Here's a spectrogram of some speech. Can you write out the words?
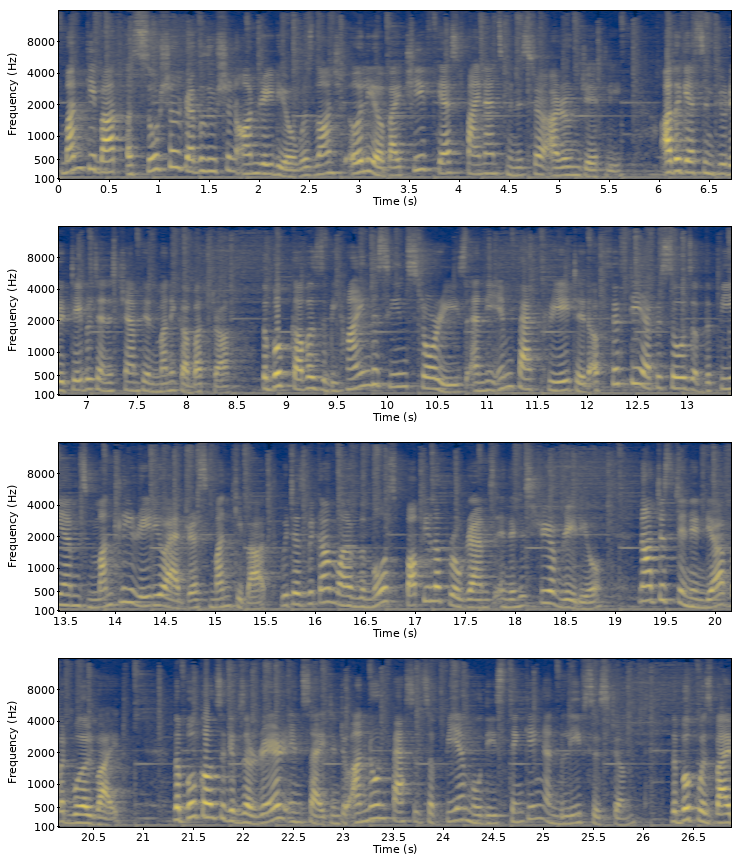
Mann Ki Baat, a social revolution on radio, was launched earlier by Chief Guest Finance Minister Arun Jaitley. Other guests included table tennis champion Manika Batra. The book covers the behind the scenes stories and the impact created of 50 episodes of the PM's monthly radio address Mann Ki Baat, which has become one of the most popular programs in the history of radio not just in India but worldwide. The book also gives a rare insight into unknown facets of PM Modi's thinking and belief system. The book was by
